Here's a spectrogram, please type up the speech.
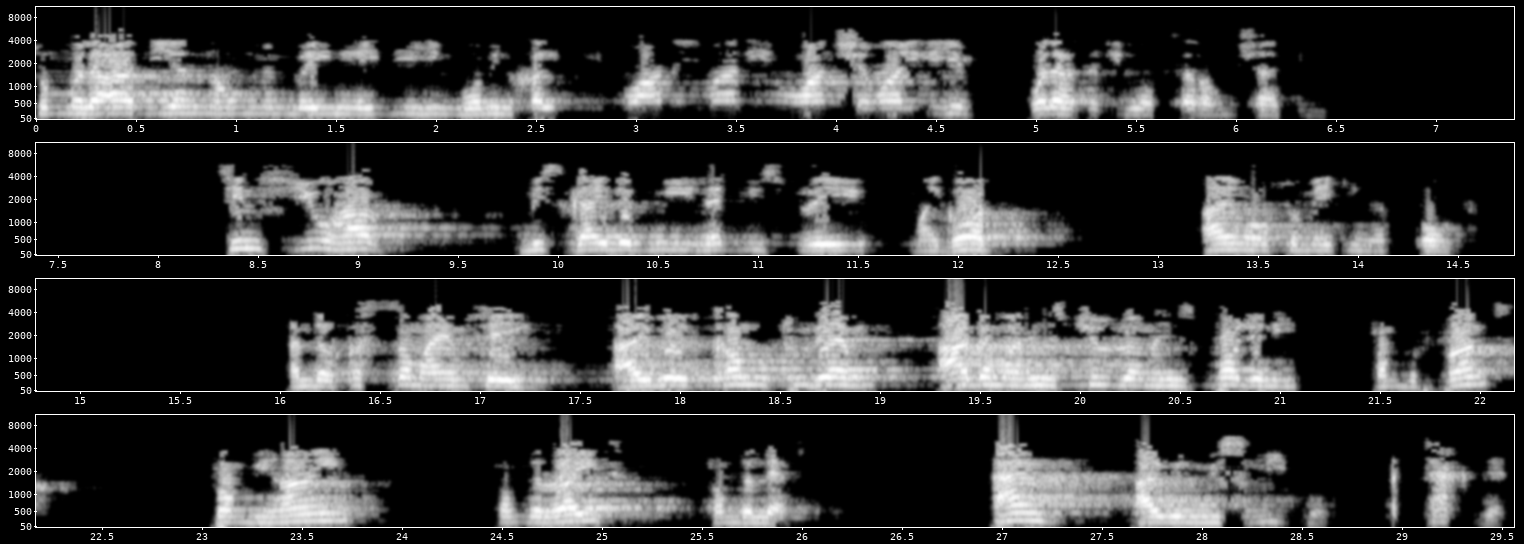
ثم لآتينهم من بين أيديهم ومن خلفهم وعن أيمانهم وعن شمائلهم ولا تجد أكثرهم شاكرين since you have misguided me, led me astray, my God, I am also making a oath. Under custom I am saying, I will come to them, Adam and his children and his progeny, from the front, from behind, from the right, from the left. And I will mislead them, attack them,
